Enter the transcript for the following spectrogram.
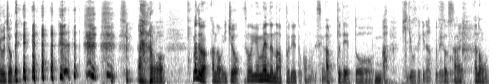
表情で あのまあでもあの一応そういう面でのアップデートかもですよね。アップデート、うん。あ企業的なアップデート。そうですね、はい。あの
